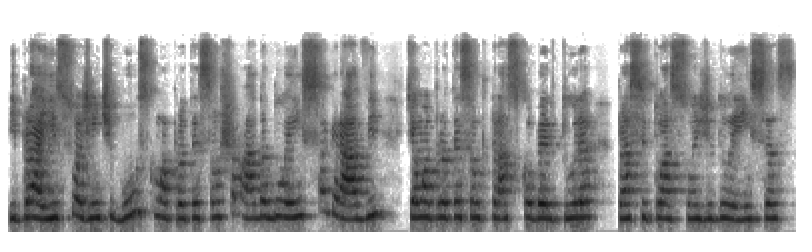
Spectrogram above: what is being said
E para isso a gente busca uma proteção chamada doença grave, que é uma proteção que traz cobertura para situações de doenças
